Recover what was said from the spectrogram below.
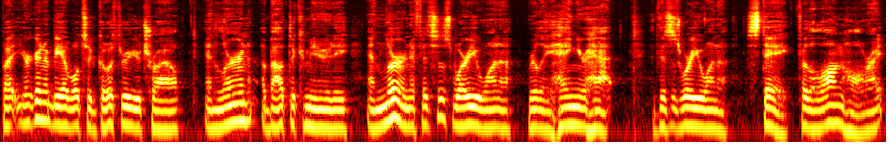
But you're going to be able to go through your trial and learn about the community and learn if this is where you want to really hang your hat, if this is where you want to stay for the long haul, right?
